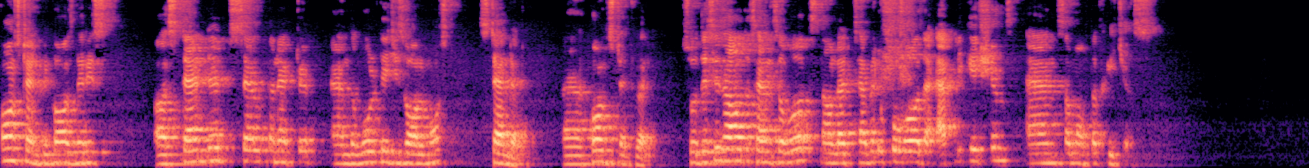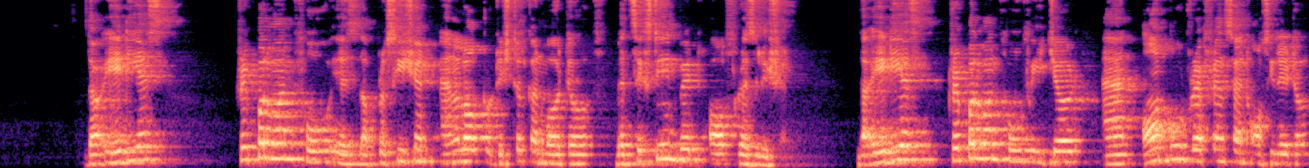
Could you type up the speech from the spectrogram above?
constant because there is standard cell connected and the voltage is almost standard uh, constant value so this is how the sensor works now let's have a look over the applications and some of the features the ADS Triple One Four is a precision analog to digital converter with 16 bit of resolution. The ADS Triple One Four featured an onboard reference and oscillator.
